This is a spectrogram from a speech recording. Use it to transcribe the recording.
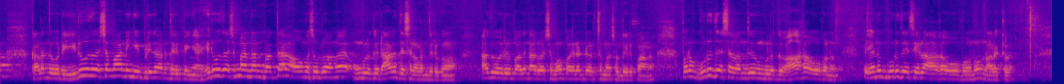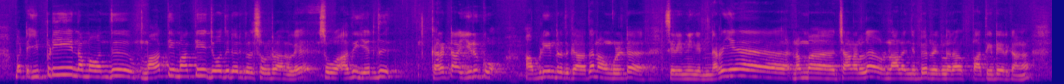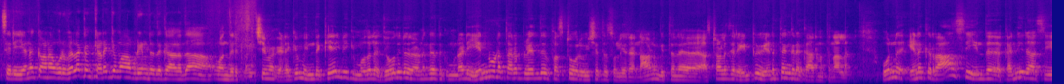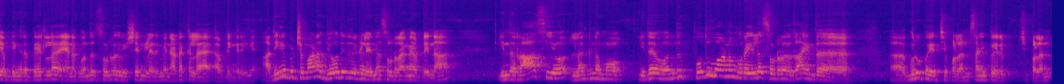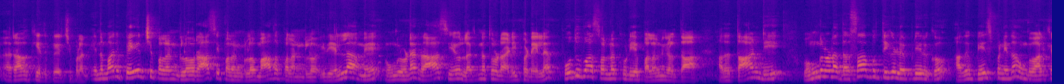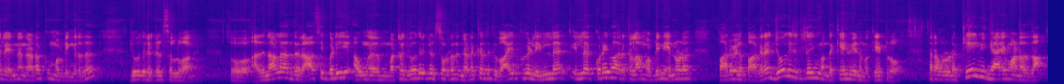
கடந்த ஒரு இருபது வருஷமாக நீங்கள் இப்படி தான் இருந்திருப்பீங்க. இருபது வருஷமாக என்னன்னு பார்த்தா அவங்க சொல்லுவாங்க உங்களுக்கு ராகதசை நடந்திருக்கும். அது ஒரு பதினாறு வருஷமோ பதினெட்டு வருஷமோ சொல்லியிருப்பாங்க. அப்புறம் குரு தசை வந்து உங்களுக்கு ஆகா ஓகணும். எனக்கு குரு தசையில் ஆகா ஓகணும் நடக்கலை. பட் இப்படி நம்ம வந்து மாற்றி மாற்றி ஜோதிடர்கள் சொல்கிறாங்களே ஸோ அது எது? கரெக்டாக இருக்கும் அப்படின்றதுக்காக தான் நான் உங்கள்கிட்ட சரி நீங்கள் நிறைய நம்ம சேனலில் ஒரு நாலஞ்சு பேர் ரெகுலராக பார்த்துக்கிட்டே இருக்காங்க. சரி எனக்கான ஒரு விளக்கம் கிடைக்குமா அப்படின்றதுக்காக தான் வந்திருக்கு. நிச்சயமாக கிடைக்கும். இந்த கேள்விக்கு முதல்ல ஜோதிடர் அணுகிறதுக்கு முன்னாடி என்னோட தரப்புலேருந்து ஃபஸ்ட்டு ஒரு விஷயத்த சொல்லிடுறேன். நானும் இத்தனை அஸ்ட்ராலஜர் இன்டர்வியூ எடுத்தேங்கிற காரணத்தினால. ஒன்று எனக்கு ராசி இந்த கன்னி ராசி அப்படிங்கிற பேரில் எனக்கு வந்து சொல்கிறது விஷயங்கள் எதுவுமே நடக்கலை அப்படிங்கிறீங்க. அதிகபட்சமான ஜோதிடர்கள் என்ன சொல்கிறாங்க அப்படின்னா இந்த ராசியோ லக்னமோ இதை வந்து பொதுவான முறையில் சொல்கிறது தான் இந்த குரு பயிற்சி பலன் சனி பயிற்சி பலன் ராகுகேது பயிற்சி பலன். இந்த மாதிரி பயிற்சி பலன்களோ ராசி பலன்களோ மாத பலன்களோ இது எல்லாமே உங்களோட ராசியோ லக்னத்தோட அடிப்படையில் பொதுவாக சொல்லக்கூடிய பலன்கள் தான். அதை தாண்டி உங்களோட தசாபுத்திகள் எப்படி இருக்கோ அதை பேஸ் பண்ணி தான் உங்கள் வாழ்க்கையில் என்ன நடக்கும் அப்படிங்கிறத ஜோதிடர்கள் சொல்லுவாங்க. ஸோ அதனால அந்த ராசிப்படி அவங்க மற்ற ஜோதிடர்கள் சொல்கிறது நடக்கிறதுக்கு வாய்ப்புகள் இல்லை இல்லை குறைவாக இருக்கலாம் அப்படின்னு என்னோட பார்வையில் பார்க்குறேன். ஜோதிடத்தையும் அந்த கேள்வியை நம்ம கேட்டுருவோம். சார் அவரோட கேள்வி நியாயமானது தான்.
